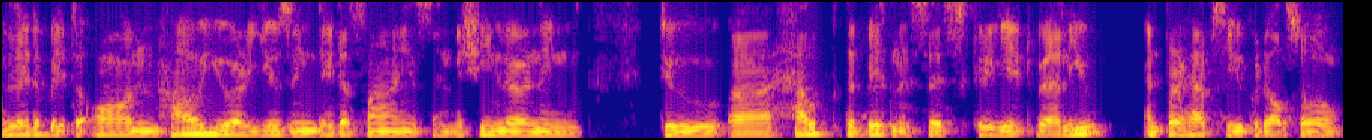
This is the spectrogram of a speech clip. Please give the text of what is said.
a little bit on how you are using data science and machine learning to uh, help the businesses create value and perhaps you could also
